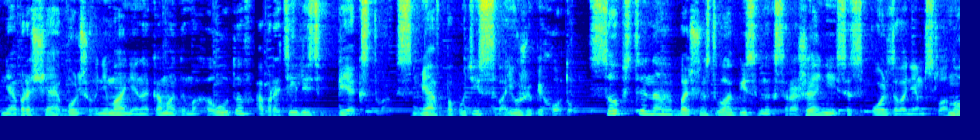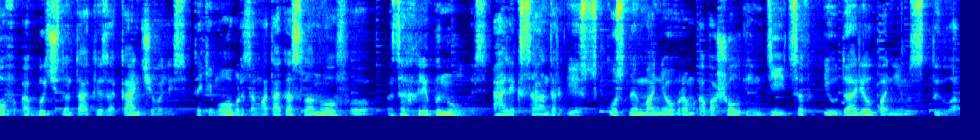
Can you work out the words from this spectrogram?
не обращая больше внимания на команды махаутов, обратились в бегство, смяв по пути свою же пехоту. Собственно, большинство описанных сражений с использованием слонов обычно так и заканчивались. Таким образом, атака слонов э, захлебнулась, а Александр искусным маневром обошел индийцев и ударил по ним с тыла.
